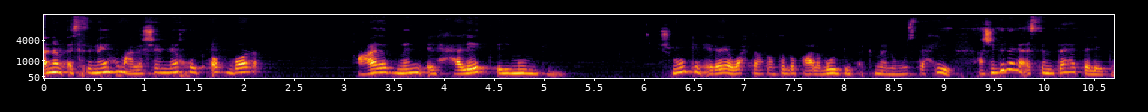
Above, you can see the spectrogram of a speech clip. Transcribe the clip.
أنا مقسماهم علشان ناخد أكبر عدد من الحالات الممكن. مش ممكن قراية واحدة هتنطبق على برج بأكمله مستحيل. عشان كده أنا قسمتها ثلاثة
